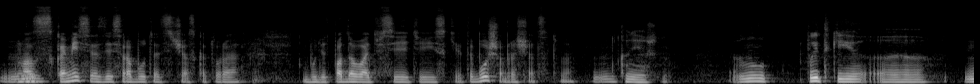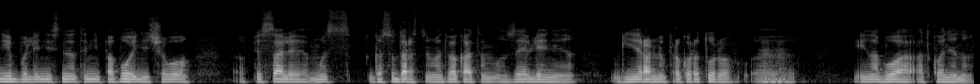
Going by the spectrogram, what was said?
У Ну. нас комиссия здесь работает сейчас, которая будет подавать все эти иски. Ты будешь обращаться туда? Ну, конечно. Ну, пытки э, не были не сняты ни побои, ничего. Писали мы с государственным адвокатом заявление в Генеральную прокуратуру, э, и она была отклонена.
